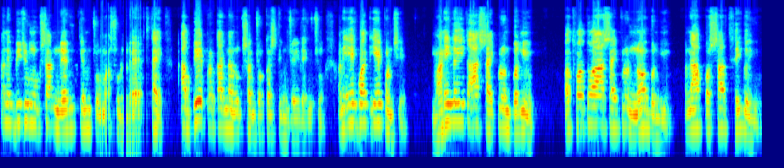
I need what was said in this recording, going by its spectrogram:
અને બીજું નુકસાન નૈઋત્યનું ચોમાસું લેટ થાય. આ બે પ્રકારના નુકસાન ચોક્કસથી હું જોઈ રહ્યું છું. અને એક વાત એ પણ છે, માની લઈએ કે આ સાયક્લોન બન્યું અથવા તો આ સાયક્લોન ન બન્યું અને આ પસાર થઈ ગયું,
